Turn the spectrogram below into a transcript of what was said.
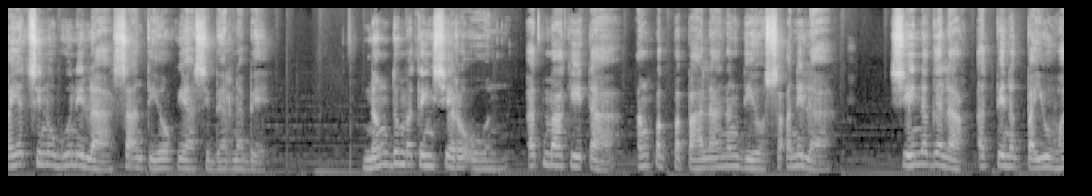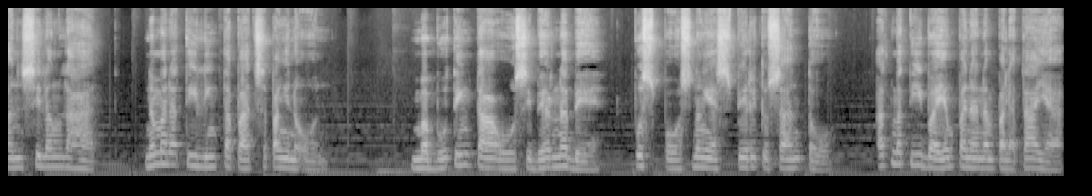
kaya't sinugo nila sa Antioquia si Bernabe. Nang dumating siya roon at makita ang pagpapala ng Diyos sa kanila, siya'y nagalak at pinagpayuhan silang lahat na manatiling tapat sa Panginoon. Mabuting tao si Bernabe, puspos ng Espiritu Santo at matibay ang pananampalataya,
